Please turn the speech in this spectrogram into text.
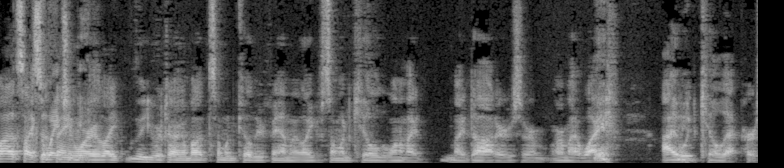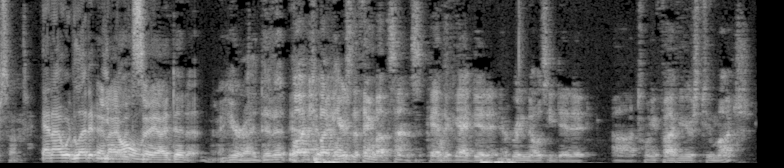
Well, it's like That's the the thing should be. where, like, you were talking about someone killed your family. Like, if someone killed one of my, my daughters or, or my wife, I would kill that person. And I would let it be And I would say, I did it. Here, I did it. I But, but here's the thing about the sentence. Okay, the guy did it. Everybody knows he did it. Uh, 25 years too much?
